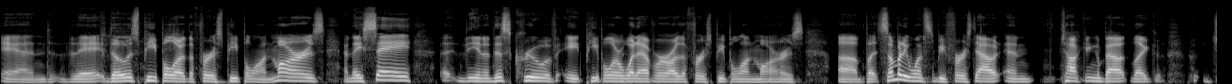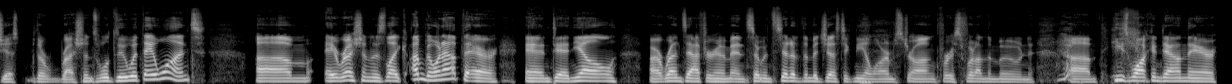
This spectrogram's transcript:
and they those people are the first people on Mars. And they say, uh, you know, this crew of eight people or whatever are the first people on Mars. Uh, but somebody wants to be first out, and talking about like just the Russians will do what they want um, a Russian is like, I'm going out there. And Danielle uh, runs after him. And so instead of the majestic Neil Armstrong, first foot on the moon, um, he's walking down there.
